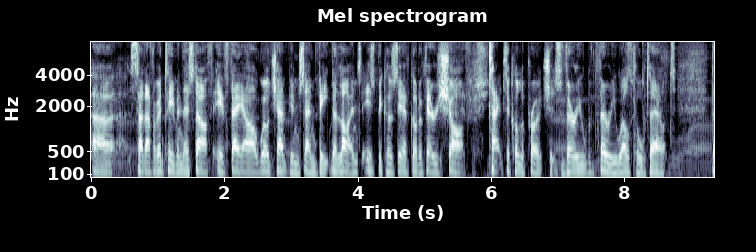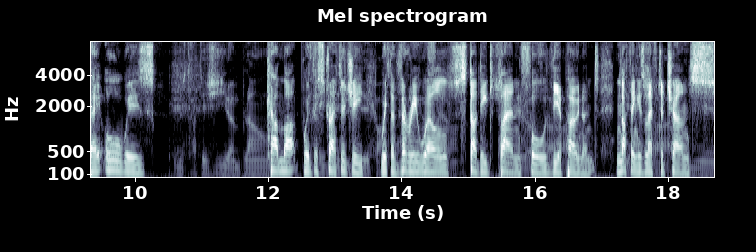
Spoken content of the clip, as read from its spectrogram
uh, uh, South African team and their staff, if they are world champions and beat the Lions, is because they have got a very sharp tactical approach. It's very, very well thought out. They always come up with a strategy with a very well studied plan for the opponent. Nothing is left to chance.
